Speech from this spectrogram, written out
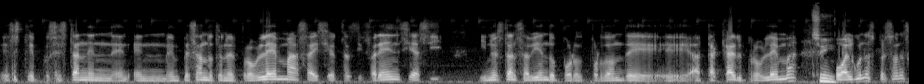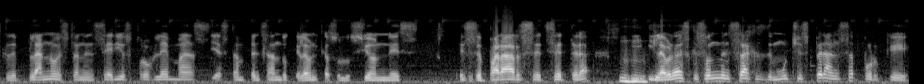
este, pues están empezando a tener problemas, hay ciertas diferencias y y no están sabiendo por, por dónde eh, atacar el problema, o algunas personas que de plano están en serios problemas, ya están pensando que la única solución es, separarse, etcétera, y, la verdad es que son mensajes de mucha esperanza porque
